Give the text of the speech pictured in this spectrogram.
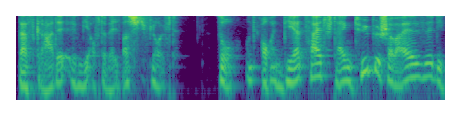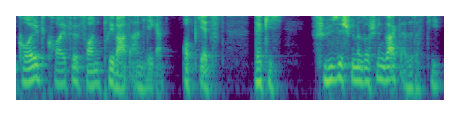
dass gerade irgendwie auf der Welt was schief läuft. So, und auch in der Zeit steigen typischerweise die Goldkäufe von Privatanlegern. Ob jetzt wirklich physisch, wie man so schön sagt, also dass die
